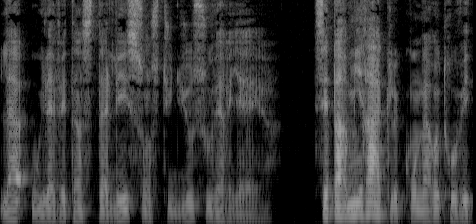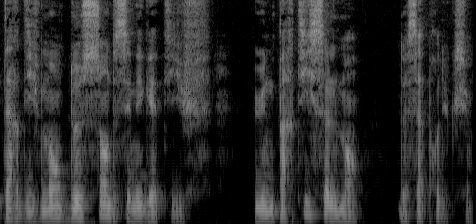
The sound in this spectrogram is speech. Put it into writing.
là où il avait installé son studio sous verrière. C'est par miracle qu'on a retrouvé tardivement deux cents de ses négatifs, une partie seulement de sa production.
